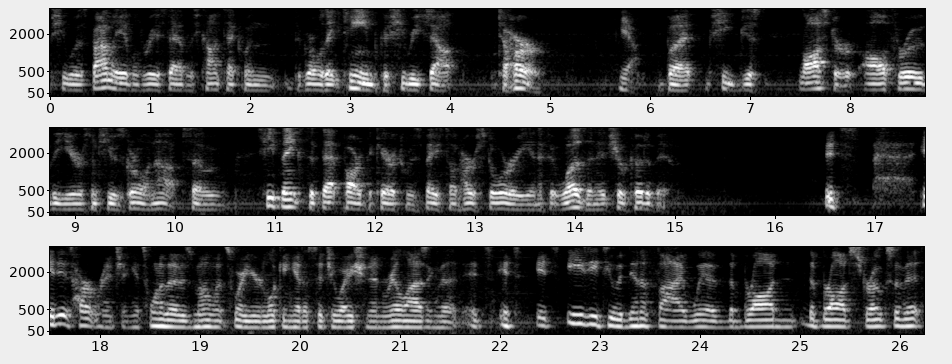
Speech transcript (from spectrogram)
she was finally able to reestablish contact when the girl was 18 because she reached out to her. Yeah. but she just lost her all through the years when she was growing up. So she thinks that that part of the character was based on her story and if it wasn't it sure could have been. It's it is heart wrenching. It's one of those moments where you're looking at a situation and realizing that it's it's it's easy to identify with the broad the broad strokes of it,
